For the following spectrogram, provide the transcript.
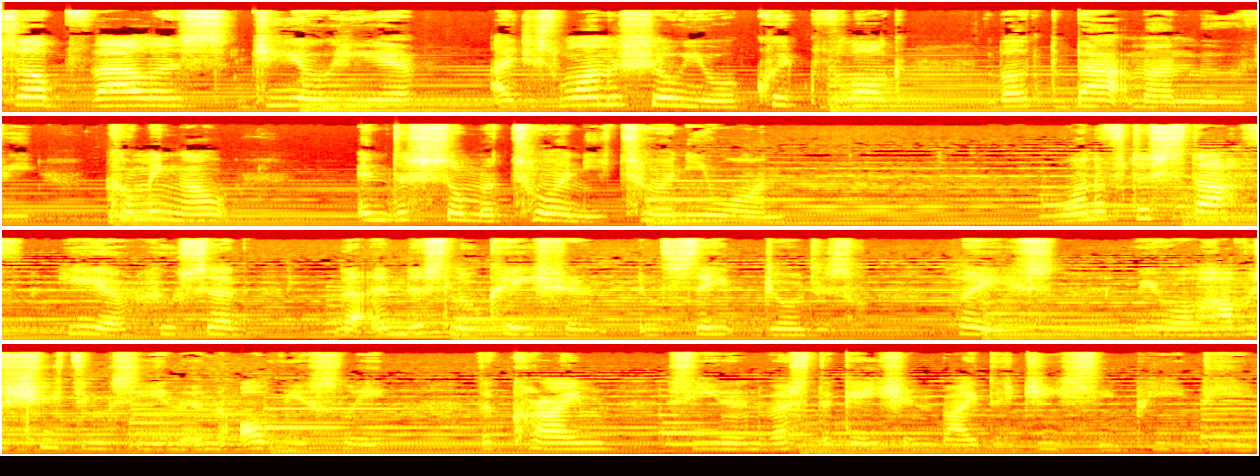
What's up, fellas? Gio here. I just want to show you a quick vlog about the Batman movie coming out in the summer 2021. One of the staff here who said that in this location in St. George's Place we will have a shooting scene and obviously the crime scene investigation by the GCPD.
